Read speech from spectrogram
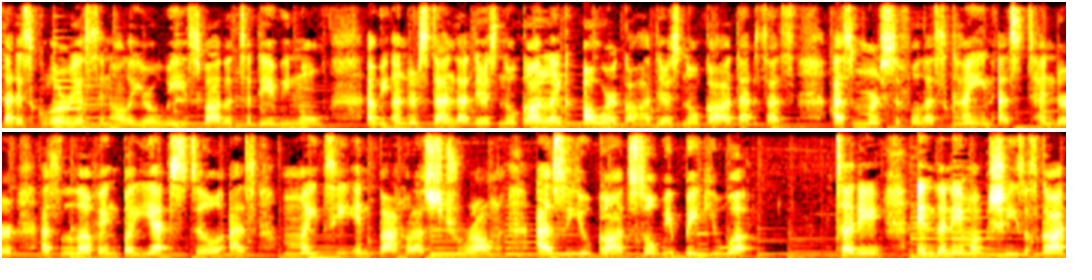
that is glorious in all of your ways. Father, today we know and we understand that there is no God like our God. There is no God that's as, as merciful, as kind, as tender, as loving, but yet still as mighty in battle, as strong as you, God. So we big you up today in the name of Jesus. God,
